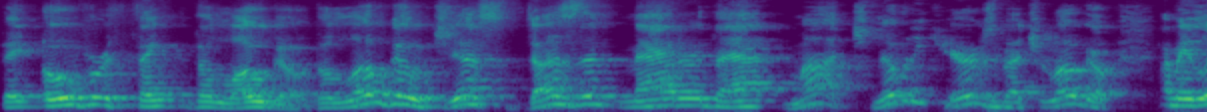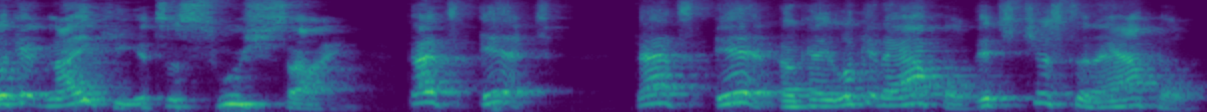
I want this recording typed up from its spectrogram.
They overthink the logo. The logo just doesn't matter that much. Nobody cares about your logo. I mean, look at Nike. It's a swoosh sign. That's it. That's it. Okay. Look at Apple. It's just an apple.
